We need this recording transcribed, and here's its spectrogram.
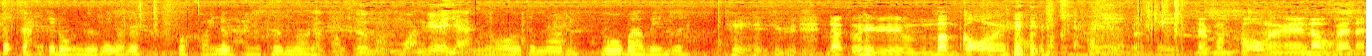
Tất cả những cái đồ nướng ấy nó được của khói lửa nó thơm ngon. Sớm muộn ghê nhỉ? Nó thơm ngon vô bờ bến luôn Cái mầm cỗ mà Được mầm cỗ mà nghe nấu hết đấy.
